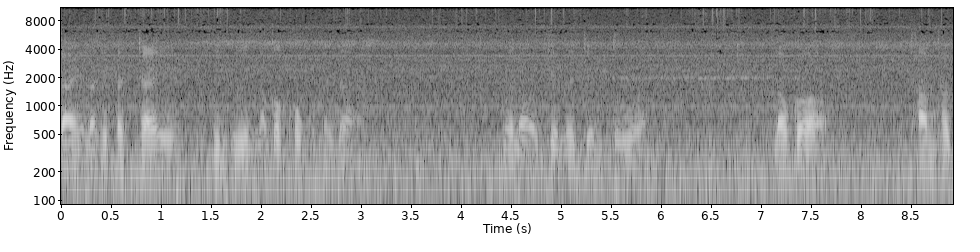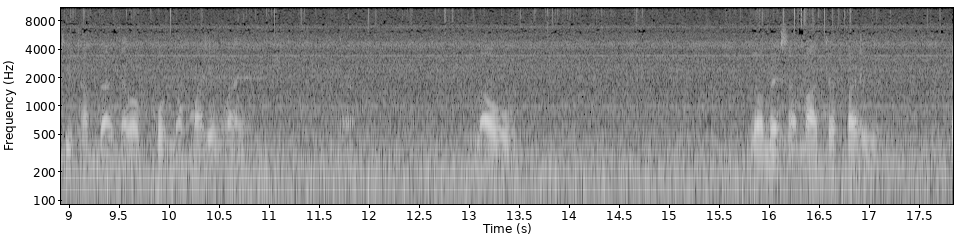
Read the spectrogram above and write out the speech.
จัยและเหตุปัจจัยอื่นๆ เราก็ควบคุมไม่ได้ เมื่อเราเตรียมเนื้อเตรียมตัว เราก็ทำเท่าที่ทำได้แต่ว่าผลออกมาอย่างไรเรา เราไม่สามารถจะไป ไป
